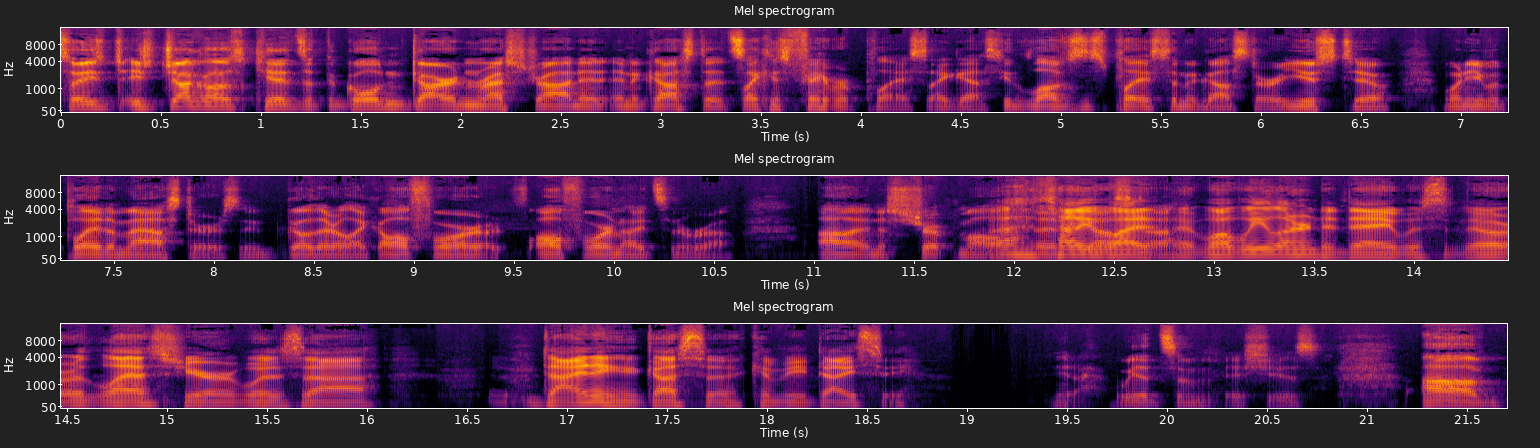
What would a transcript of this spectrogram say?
so he's, he's juggling his kids at the Golden Garden restaurant in, in Augusta. It's like his favorite place, I guess. He loves this place in Augusta, or used to when he would play the Masters. He'd go there like all four all four nights in a row uh, in a strip mall. I'll in tell you what, uh, what we learned today was, or last year was, uh, dining in Augusta can be dicey. Yeah, we had some issues. Um,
